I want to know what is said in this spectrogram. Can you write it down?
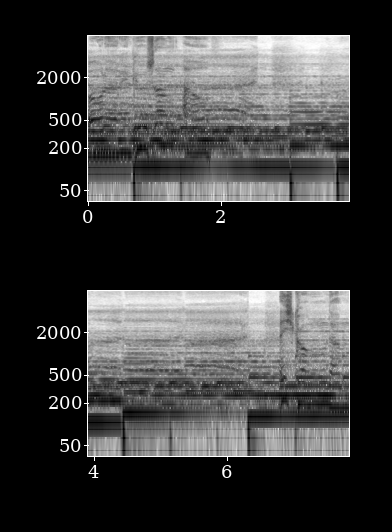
oder den Kühlschrank auf. ich komm dann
